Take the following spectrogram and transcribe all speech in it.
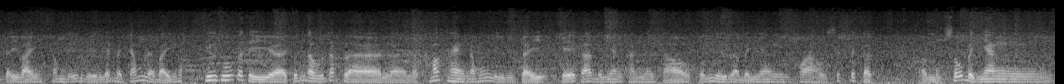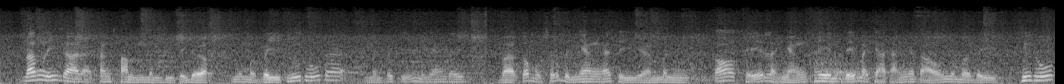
trị bệnh, không điều trị để mà chống lại bệnh. Thiếu thuốc thì ờ, chúng tôi rất là, là, là khó khăn trong vấn đề điều trị, kể cả bệnh nhân thận nhân tạo cũng như là bệnh nhân khoa hồi sức tích cực. Ờ, một số bệnh nhân đáng lý ra là tăng tầm mình điều trị được nhưng mà vì thiếu thuốc á, mình phải chuyển bệnh nhân đi. Và có một số bệnh nhân á, thì à, mình có thể là nhận thêm để mà trả thận nhân tạo nhưng mà vì thiếu thuốc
